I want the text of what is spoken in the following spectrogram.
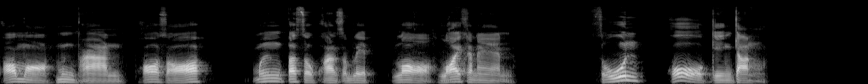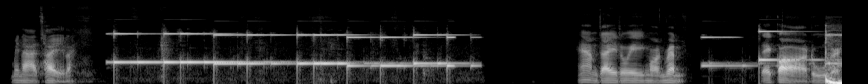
พอมอมึงผ่านพอสอมึงประสบความสำเร็จรอร้อยคะแนนศูนย์โหเก่งจัง ไม่น่าใช่นะห้ามใจตัวเองก่อนเพื่อน แต่ก็ดูเลย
